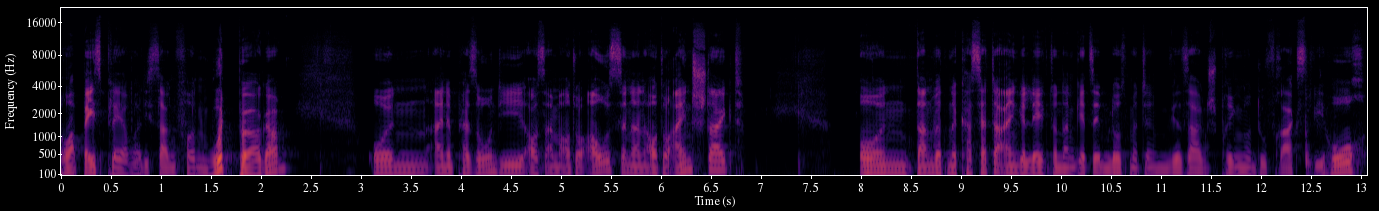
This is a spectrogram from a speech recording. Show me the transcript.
Our Bassplayer, wollte ich sagen, von Woodburger. Und eine Person, die aus einem Auto aus in ein Auto einsteigt. Und dann wird eine Kassette eingelegt und dann geht es eben los mit dem Wir sagen springen und du fragst wie hoch.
